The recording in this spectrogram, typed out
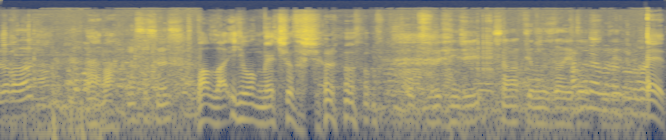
Merhabalar. Merhaba. Nasılsınız? Vallahi iyi olmaya çalışıyorum. 35. sanat yılınızda hayırlı olsun diyelim. evet,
